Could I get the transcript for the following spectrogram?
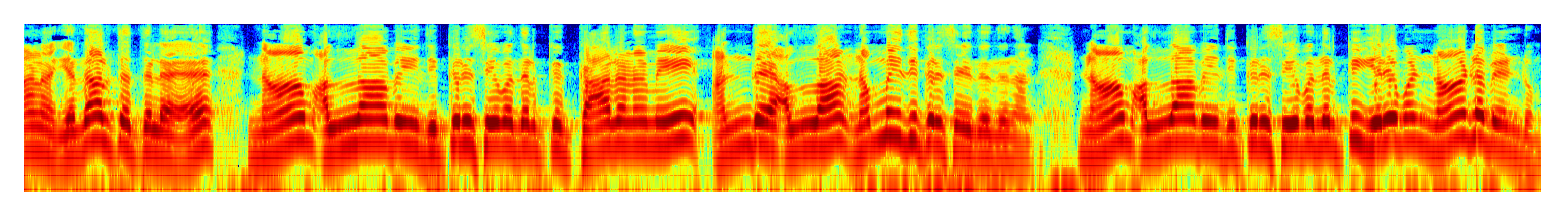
ஆனால் யதார்த்தத்தில் நாம் அல்லாவை திக்ரு செய்வதற்கு காரணமே அந்த அல்லாஹ் நம்மை திக்ரு செய்தது தான் நாம் அல்லாவை திக்ரு செய்வதற்கு இறைவன் நாட வேண்டும்.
